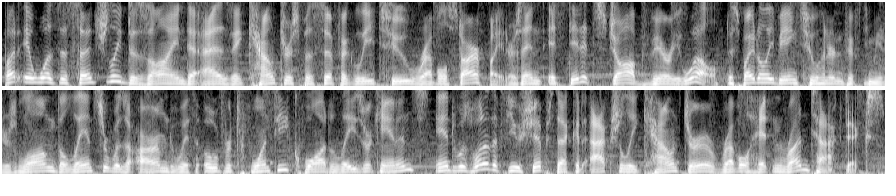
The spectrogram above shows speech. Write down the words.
but it was essentially designed as a counter specifically to Rebel starfighters, and it did its job very well. Despite only being 250 meters long, the Lancer was armed with over 20 quad laser cannons, and was one of the few ships that could actually counter Rebel hit and run tactics.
